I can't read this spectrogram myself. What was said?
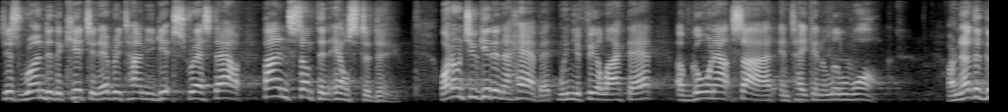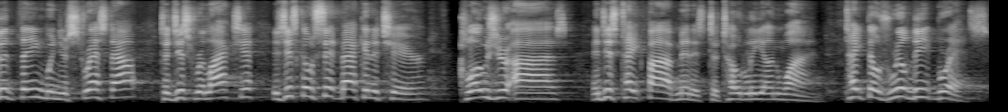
just run to the kitchen every time you get stressed out, find something else to do. Why don't you get in a habit when you feel like that of going outside and taking a little walk? Another good thing when you're stressed out to just relax you is just go sit back in a chair, close your eyes, and just take five minutes to totally unwind. Take those real deep breaths,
